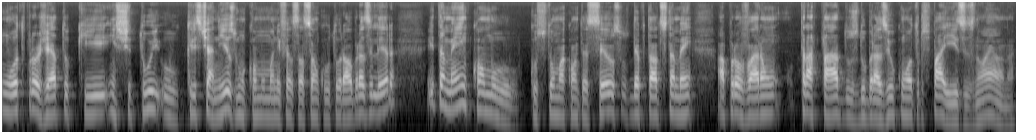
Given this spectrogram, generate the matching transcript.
um outro projeto que institui o cristianismo como manifestação cultural brasileira e também, como costuma acontecer, os deputados também aprovaram tratados do Brasil com outros países, não é, Ana?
